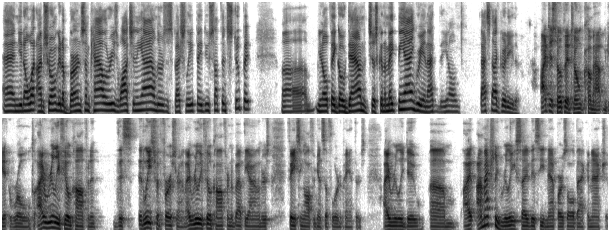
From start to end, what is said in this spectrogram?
And you know what? I'm sure I'm going to burn some calories watching the Islanders, especially if they do something stupid. Uh, you know, if they go down, it's just going to make me angry, and that you know, that's not good either. I just hope they don't come out and get rolled. I really feel confident this, at least for the first round. I really feel confident about the Islanders facing off against the Florida Panthers. I really do. Um, I, I'm actually really excited to see Matt Barzal back in action.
